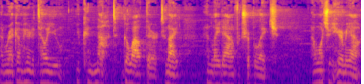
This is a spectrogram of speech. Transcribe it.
And Ric, I'm here to tell you, you cannot go out there tonight and lay down for Triple H. I want you to hear me out.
